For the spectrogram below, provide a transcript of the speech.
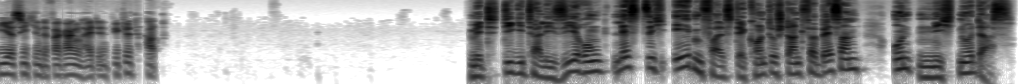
wie er sich in der Vergangenheit entwickelt hat. Mit Digitalisierung lässt sich ebenfalls der Kontostand verbessern und nicht nur das.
